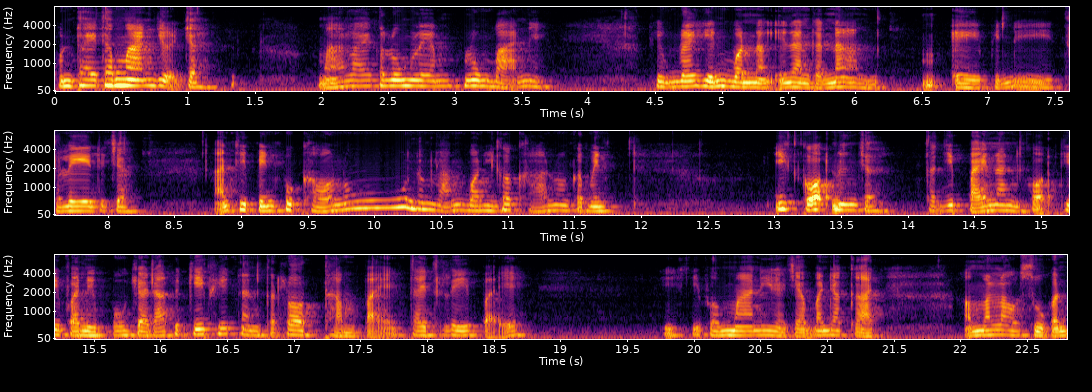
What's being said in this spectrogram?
คนไทยทำงานเยอะจ้ะมหาลัยก็โรงแรมโรงพยาบาลนี่ที่ผมได้เห็นบนหนังไอ้นั่นกับน้ำเอเป็นไอ้ทะเลด้วยจ้ะอันที่เป็นภูเขานู้นทางหลังบอลนี่ก็ขาวนู่นก็เป็นอีกเกาะหนึ่งจ้ะถ้าจิไปนั่นเกาะที่วันหนึ่งปูจ่าดาไปเก็บเพชรนั่นก็รอดทำไปใต้ทะเลไป ที่ประมาณนี้แหละจากบรรยากาศ เอามาเล่าสู่กัน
